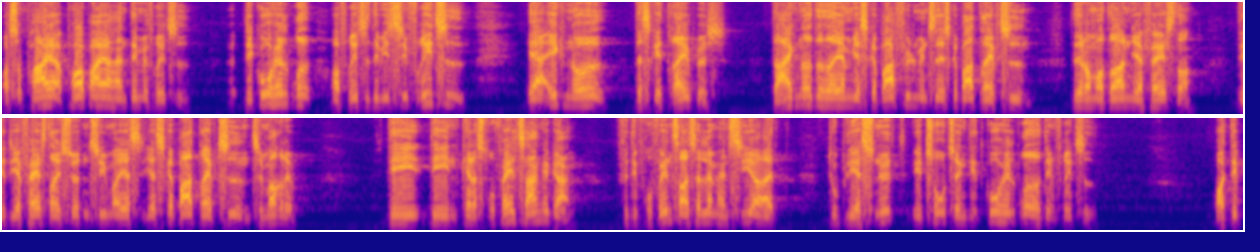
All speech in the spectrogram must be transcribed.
Og så peger, påpeger han det med fritid. Det er god helbred og fritid. Det vil sige, fritid er ikke noget, der skal dræbes. Der er ikke noget, der hedder, jamen jeg skal bare fylde min tid, jeg skal bare dræbe tiden. Det er Ramadan, jeg faster. Det er, jeg faster i 17 timer, jeg, jeg skal bare dræbe tiden til Maghrib. Det, det er en katastrofal tankegang. Fordi profeten sallam, han siger, at du bliver snydt i to ting, dit gode helbred og din fritid. Og det er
